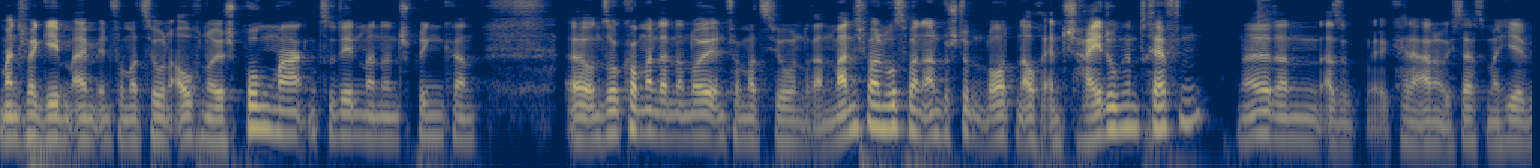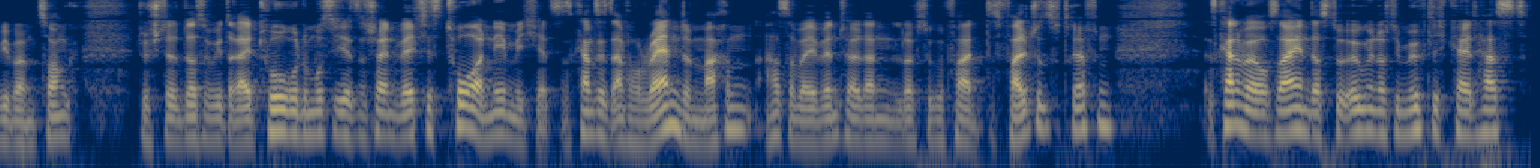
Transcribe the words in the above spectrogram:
Manchmal geben einem Informationen auch neue Sprungmarken, zu denen man dann springen kann. Äh, und so kommt man dann an neue Informationen dran. Manchmal muss man an bestimmten Orten auch Entscheidungen treffen. Ne, dann, also, äh, keine Ahnung, ich sag's mal hier, wie beim Song, du hast irgendwie drei Tore, du musst dich jetzt entscheiden, welches Tor nehme ich jetzt. Das kannst du jetzt einfach random machen, hast aber eventuell dann läufst du Gefahr, das Falsche zu treffen. Es kann aber auch sein, dass du irgendwie noch die Möglichkeit hast,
